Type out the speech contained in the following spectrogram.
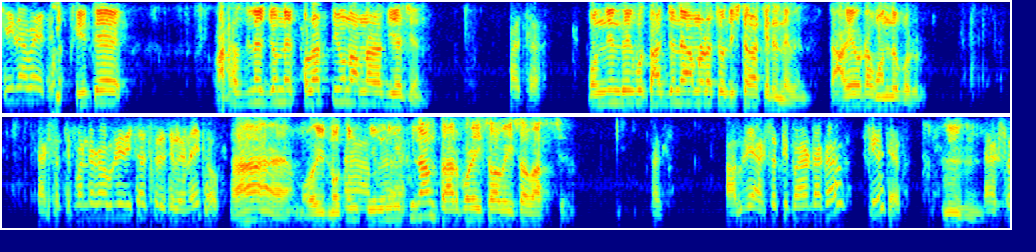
কি নামে ফ্রিতে আঠাশ দিনের জন্য কলার টিউন আপনারা দিয়েছেন। আচ্ছা। কোন দিন দেখব তার জন্য আপনারা চল্লিশ টাকা কেটে নেবেন। আগে ওটা বন্ধ করুন। একশো তিপ্পান্ন টাকা আপনি রিচার্জ করেছিলেন এই তো? হ্যাঁ হ্যাঁ ওই নতুন হ্যাঁ, সিম নিয়েছিলাম তারপরে এই সব এইসব আসছে। আচ্ছা। আপনি একশো তিপ্পান্ন টাকা ঠিক আছে? হুম হুম। একশো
